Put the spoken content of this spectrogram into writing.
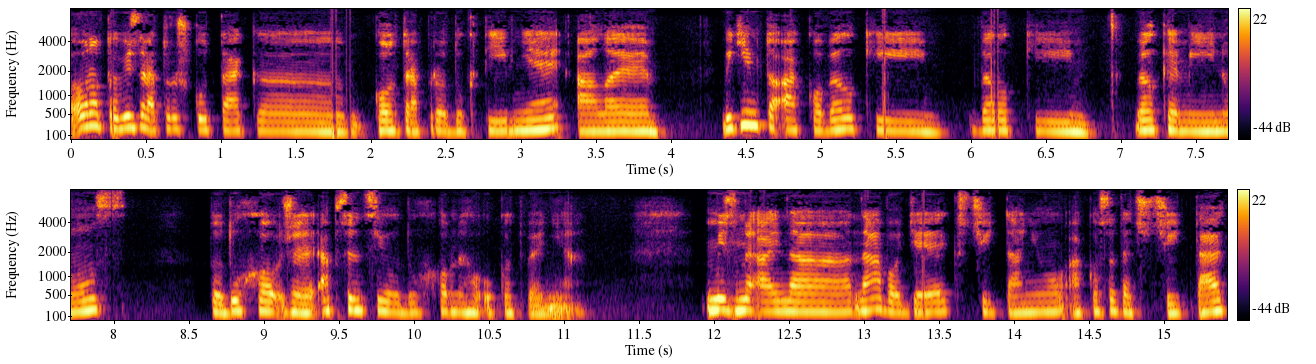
ono to vyzerá trošku tak kontraproduktívne, ale vidím to ako veľký, veľký, veľké mínus, to ducho, že absenciu duchovného ukotvenia. My sme aj na návode k sčítaniu, ako sa dať čítať,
